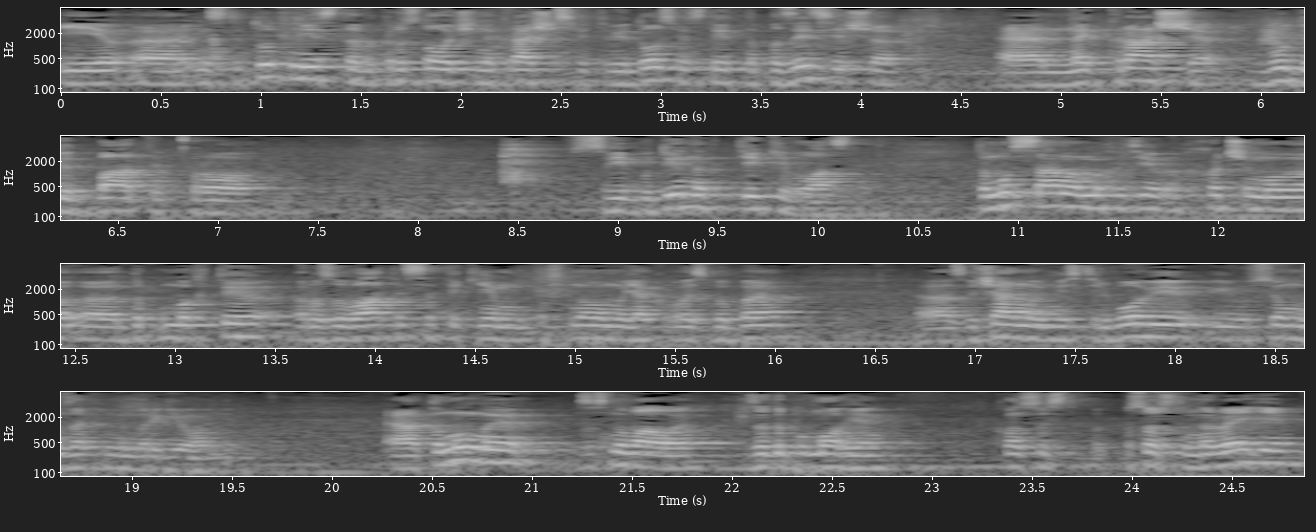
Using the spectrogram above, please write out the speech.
І е, інститут міста, використовуючи найкращий світовий досвід, стоїть на позиції, що е, найкраще буде дбати про свій будинок тільки власник. Тому саме ми хочемо е, допомогти розвиватися таким установам, як ОСББ, е, звичайно, в місті Львові і у всьому західному регіоні. Е, Тому ми заснували за допомоги посольства Норвегії.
